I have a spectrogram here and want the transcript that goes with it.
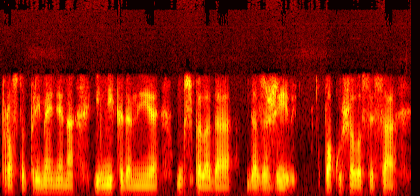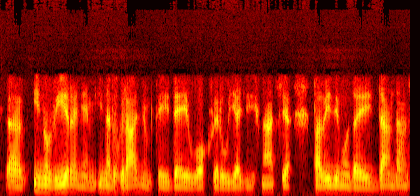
prosto primenjena i nikada nije uspela da, da zaživi. Pokušalo se sa uh, inoviranjem i nadogradnjom te ideje u okviru Ujedinjenih nacija, pa vidimo da i dan danas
